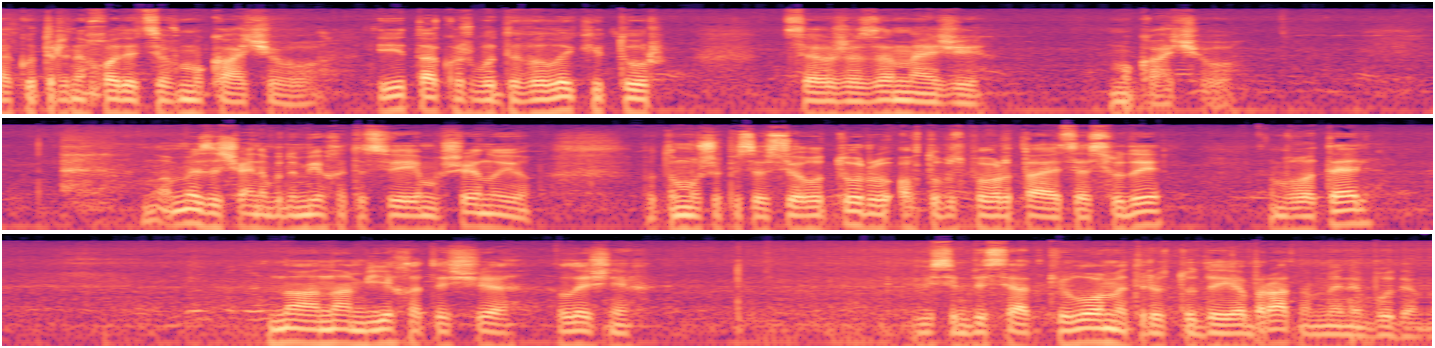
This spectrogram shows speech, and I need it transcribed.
е, котрий знаходиться в Мукачево. І також буде великий тур. Це вже за межі Мукачево. Ну, ми, звичайно, будемо їхати своєю машиною, тому що після всього туру автобус повертається сюди, в готель. Ну а нам їхати ще лишніх 80 кілометрів туди і обратно ми не будемо.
